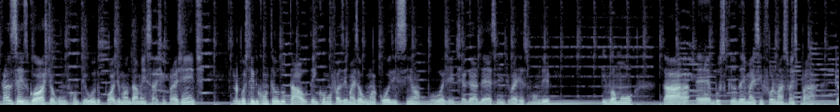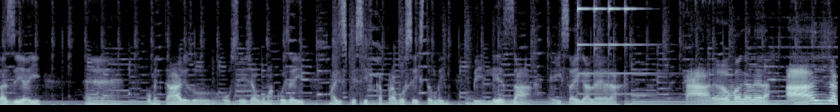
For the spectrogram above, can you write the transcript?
Caso vocês gostem de algum conteúdo, pode mandar mensagem pra gente. Eu gostei do conteúdo tal, tem como fazer mais alguma coisa em cima? Pô, a gente agradece, a gente vai responder e vamos estar tá, é, buscando aí mais informações para trazer aí é, comentários ou, ou seja alguma coisa aí mais específica para vocês também. Beleza? É isso aí, galera. Caramba, galera. Haja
